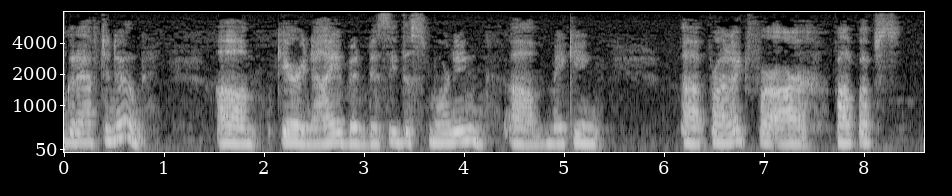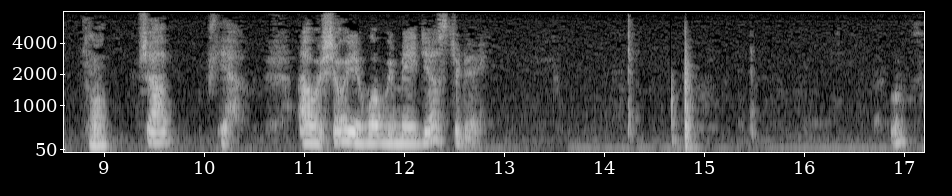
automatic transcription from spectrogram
good afternoon. Um, Gary and I have been busy this morning um, making uh, product for our pop-ups Oh, shop. Yeah, I will show you what we made yesterday. Oops.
